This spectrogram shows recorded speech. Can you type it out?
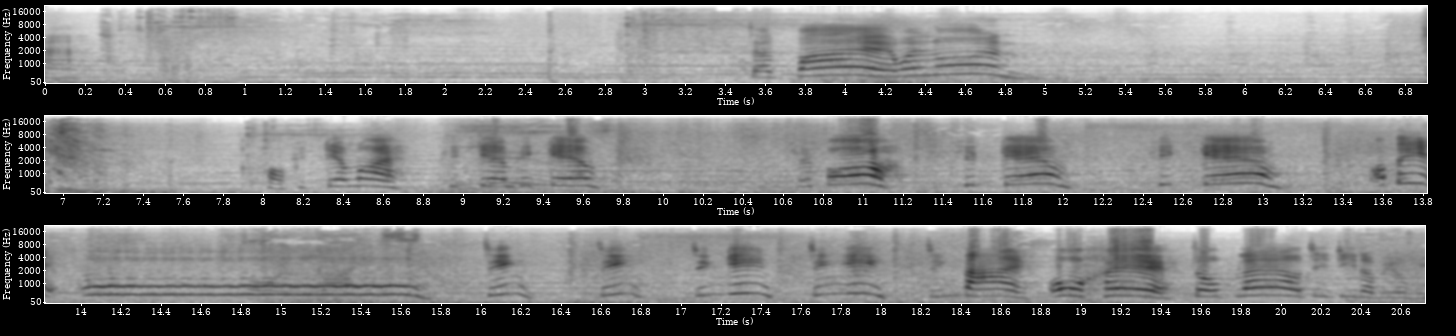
อะจัดไปวัยรุ่น ขอพลิกเกมหน่อยพลิกเกมพลิกเกมไปโฟพลิกเกม พลิเกมเอาตีอู้จริงจริงจริงยิงจริงยิงจริงตาย โอเค จบแล้ว GGWP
